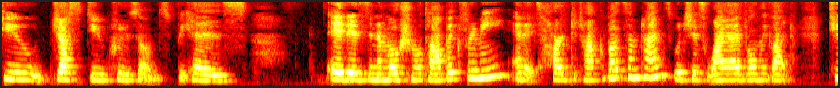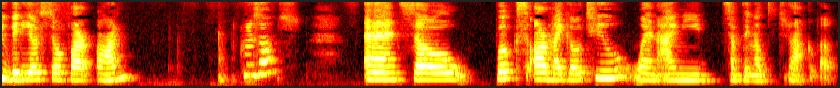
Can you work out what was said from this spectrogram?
to just do Crouzon's because it is an emotional topic for me and it's hard to talk about sometimes, which is why I've only got two videos so far on Crouzon's, And so books are my go-to when I need something else to talk about.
